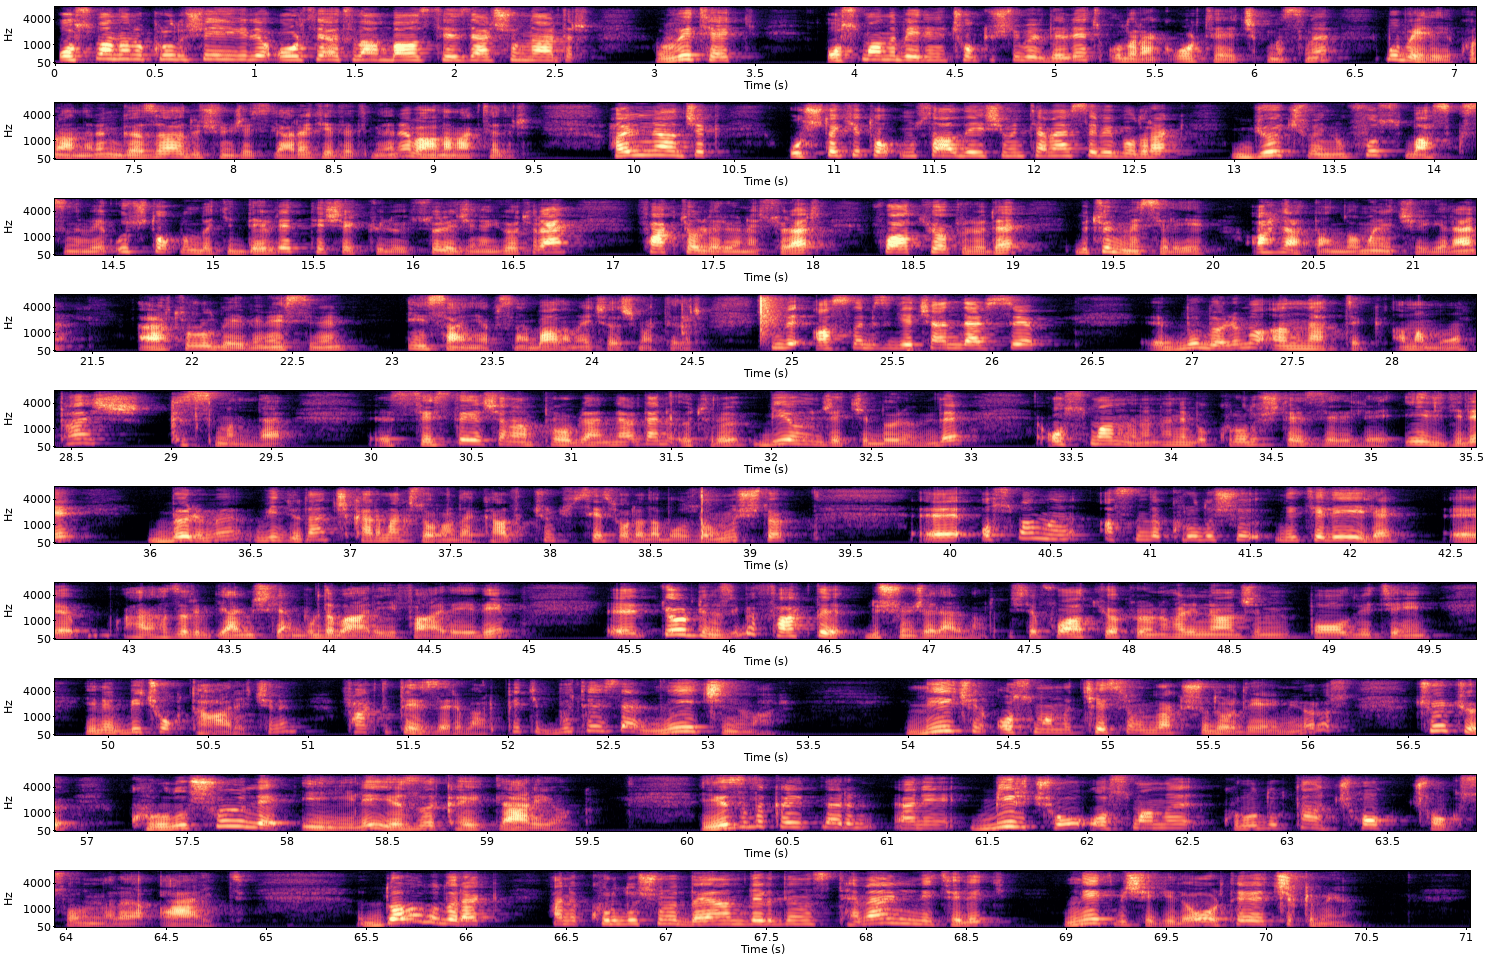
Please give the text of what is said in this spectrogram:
Osmanlı'nın kuruluşu ile ilgili ortaya atılan bazı tezler şunlardır. Vitek, Osmanlı Beyliği'nin çok güçlü bir devlet olarak ortaya çıkmasını bu beyliği kuranların gaza düşüncesiyle hareket etmelerine bağlamaktadır. Halil İnalcık, uçtaki toplumsal değişimin temel sebebi olarak göç ve nüfus baskısını ve uç toplumdaki devlet teşekkülü sürecine götüren faktörleri öne sürer. Fuat Köprülü de bütün meseleyi ahlaktan Domaniç'e gelen Ertuğrul Bey ve Nesli'nin insan yapısına bağlamaya çalışmaktadır. Şimdi aslında biz geçen dersi e, bu bölümü anlattık ama montaj kısmında seste yaşanan problemlerden ötürü bir önceki bölümde Osmanlı'nın hani bu kuruluş tezleriyle ilgili bölümü videodan çıkarmak zorunda kaldık. Çünkü ses orada bozulmuştu. Ee, Osmanlı aslında kuruluşu niteliğiyle e, hazır gelmişken burada bari ifade edeyim. E, gördüğünüz gibi farklı düşünceler var. İşte Fuat Köprülü'nün, Halil Nalcı'nın, Paul Wittek'in yine birçok tarihçinin farklı tezleri var. Peki bu tezler niçin var? Niçin Osmanlı kesin olarak şudur diyemiyoruz? Çünkü kuruluşuyla ilgili yazılı kayıtlar yok. Yazılı kayıtların yani birçoğu Osmanlı kurulduktan çok çok sonlara ait. Doğal olarak hani kuruluşunu dayandırdığınız temel nitelik net bir şekilde ortaya çıkmıyor.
